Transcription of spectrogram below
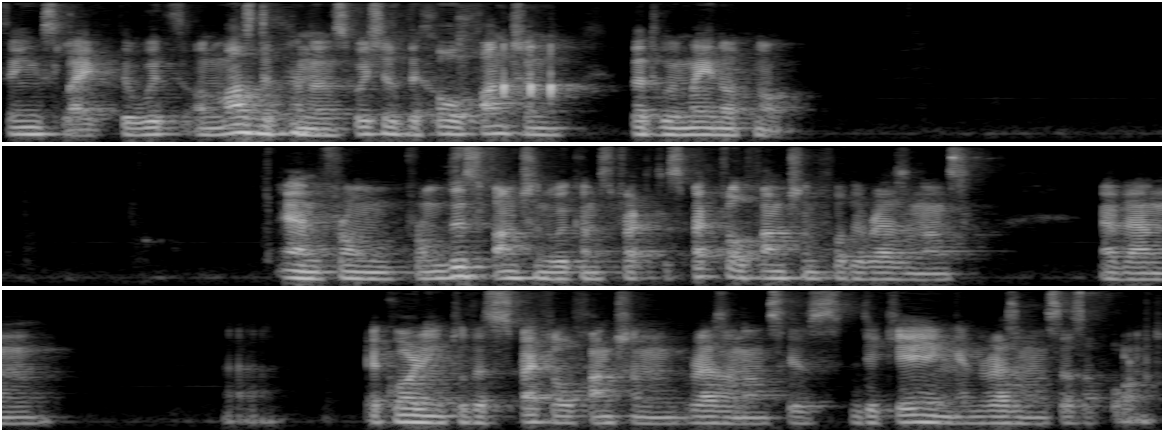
things like the width on mass dependence, which is the whole function that we may not know. And from, from this function, we construct a spectral function for the resonance. And then uh, according to the spectral function, resonance is decaying and resonances are formed.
